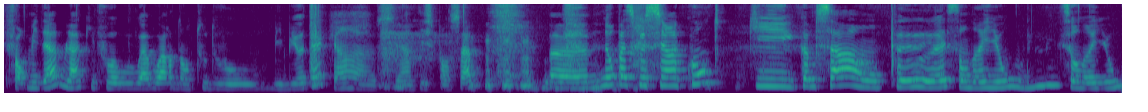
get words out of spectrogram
formidable hein, qu'il faut avoir dans toutes vos bibliothèques, hein, c'est indispensable. Euh, non, parce que c'est un conte qui, comme ça, on peut, Cendrillon, Cendrillon,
